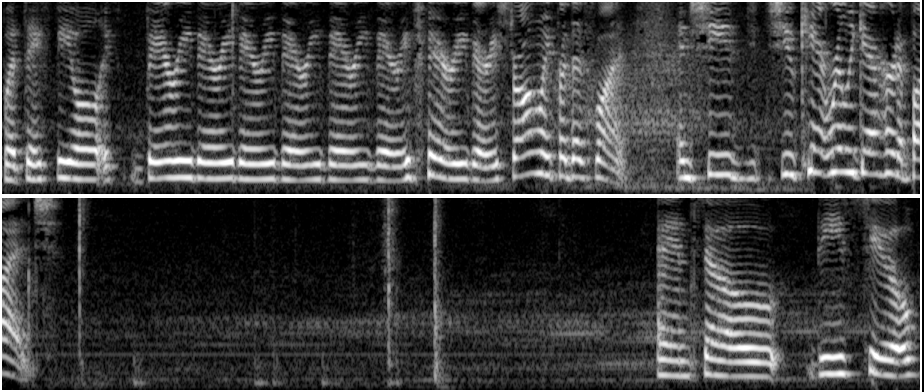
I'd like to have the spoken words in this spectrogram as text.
But they feel very, very, very, very, very, very, very, very strongly for this one and she, she you can't really get her to budge. And so these two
